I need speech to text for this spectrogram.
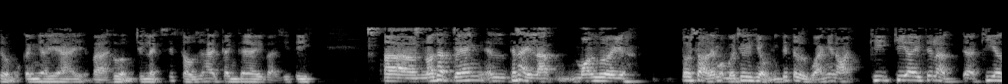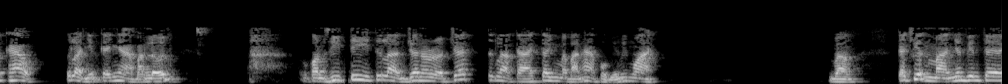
thưởng của kênh AI và hưởng chênh lệch chiết khấu giữa hai kênh KA và GT à, nói thật với anh thế này là mọi người tôi sợ đấy mọi người chưa hiểu những cái từ của anh ấy nói. Key, KA tức là uh, key account tức là những cái nhà bán lớn. Còn GT tức là general trade tức là cái kênh mà bán hàng phổ biến bên ngoài. Vâng. Cái chuyện mà nhân viên KA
